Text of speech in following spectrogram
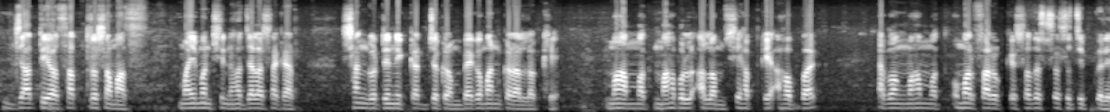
জাতীয় ছাত্র সমাজ, ময়মনসিংহ জেলা শাখার সাংগঠনিক কার্যক্রম বেগমান করার লক্ষ্যে মোহাম্মদ মাহবুল আলম শিহাবকে আহ্বায়ক এবং মোহাম্মদ ওমর ফারুককে সদস্য সচিব করে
